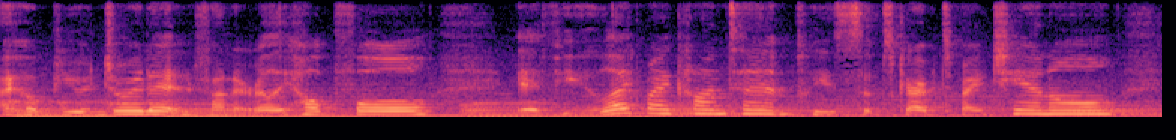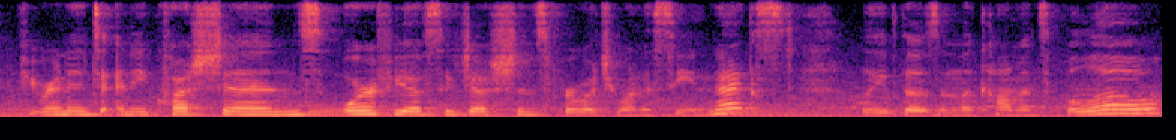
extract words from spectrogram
I hope you enjoyed it and found it really helpful. If you like my content, please subscribe to my channel. If you run into any questions or if you have suggestions for what you want to see next, leave those in the comments below.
